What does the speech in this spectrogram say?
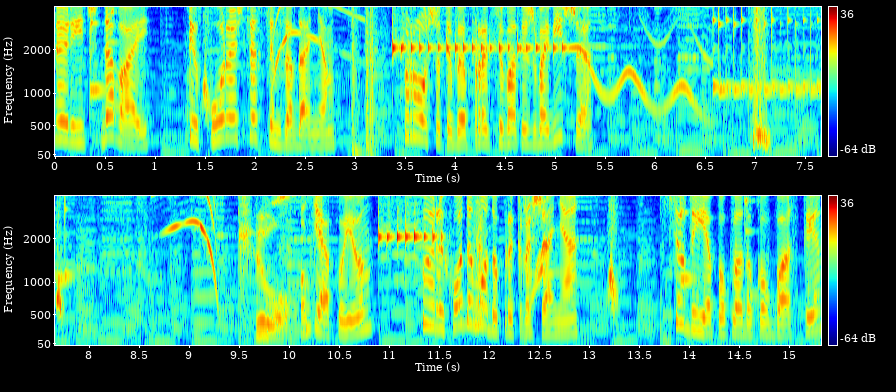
Річ, давай. Ти впораєшся з цим завданням. Прошу тебе працювати жвавіше. Дякую. Переходимо до прикрашання. Сюди я покладу ковбаски,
